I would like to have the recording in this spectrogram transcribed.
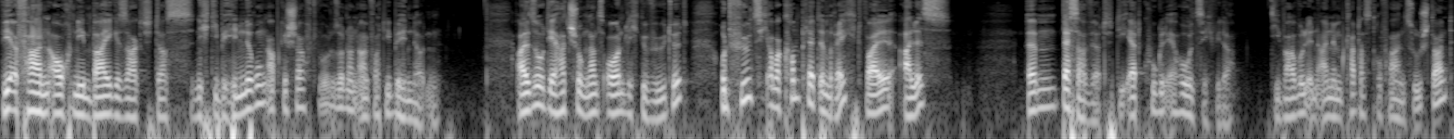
wir erfahren auch nebenbei gesagt, dass nicht die Behinderung abgeschafft wurde, sondern einfach die Behinderten. Also der hat schon ganz ordentlich gewütet und fühlt sich aber komplett im Recht, weil alles ähm, besser wird. Die Erdkugel erholt sich wieder. Die war wohl in einem katastrophalen Zustand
